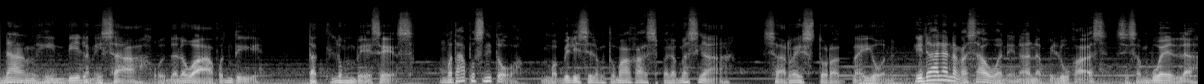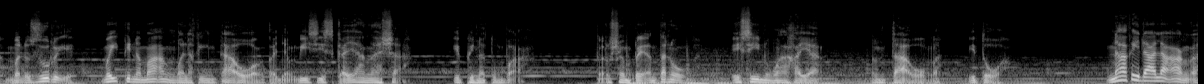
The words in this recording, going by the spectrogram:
ng hindi lang isa o dalawa kundi tatlong beses. Matapos nito, mabilis silang tumakas palabas nga sa restaurant na iyon. Hinala ng asawa ni Nana Pilukas, si Samuel Manuzuri, may tinamaang malaking tao ang kanyang misis kaya nga siya ipinatumba. Pero syempre ang tanong, eh sino nga kaya ang taong ito? Nakilala ang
